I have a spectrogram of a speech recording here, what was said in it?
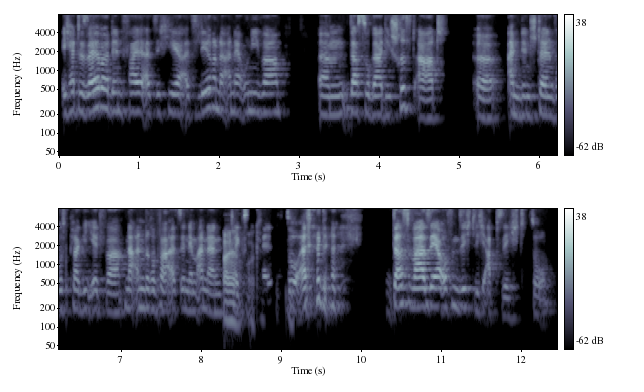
Ich hatte selber den Fall, als ich hier als Lehrende an der Uni war, ähm, dass sogar die Schriftart äh, an den Stellen, wo es plagiiert war, eine andere war als in dem anderen ah, Text. Ja, okay. So, also das war sehr offensichtlich Absicht. So.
